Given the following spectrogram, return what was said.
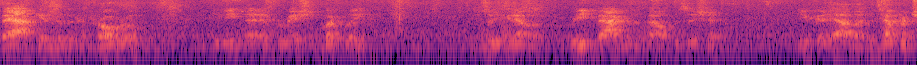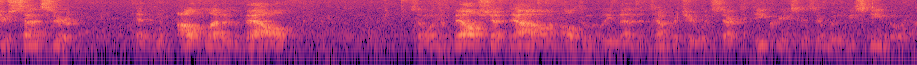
back into the control room if you need that information quickly. So you could have a read back of the valve position. You could have a temperature sensor at the outlet of the valve. So when the valve shut down, ultimately then the temperature would start to decrease because there wouldn't be steam going out.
